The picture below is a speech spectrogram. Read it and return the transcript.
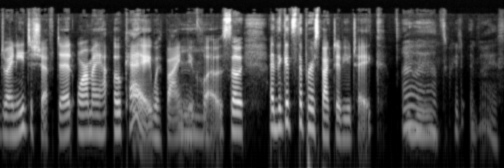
Do I need to shift it? Or am I okay with buying new mm. clothes? So I think it's the perspective you take. Oh, yeah, that's great advice.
